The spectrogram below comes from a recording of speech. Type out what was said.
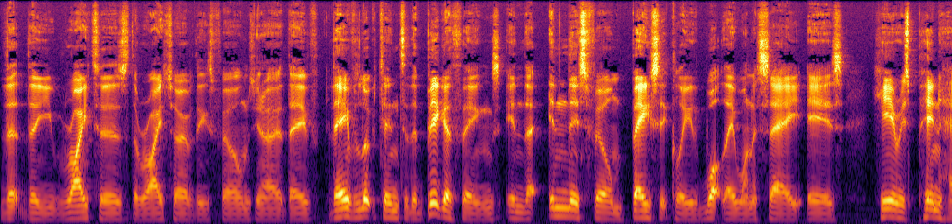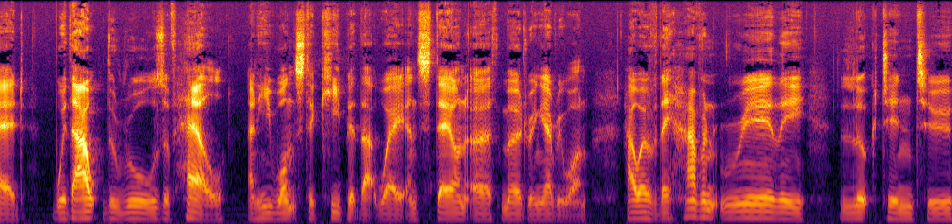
that the writers, the writer of these films, you know, they've they've looked into the bigger things. In that, in this film, basically, what they want to say is, here is Pinhead without the rules of hell, and he wants to keep it that way and stay on Earth murdering everyone. However, they haven't really looked into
